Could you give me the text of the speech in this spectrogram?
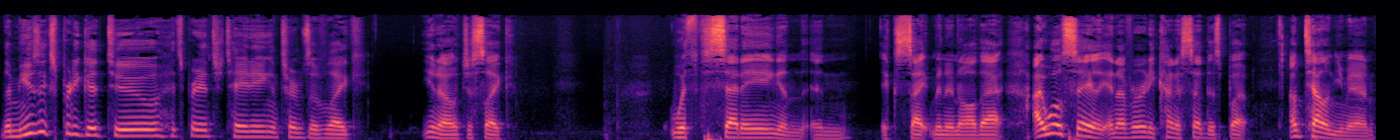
the music's pretty good too. It's pretty entertaining in terms of like, you know, just like with setting and and excitement and all that. I will say, and I've already kind of said this, but I'm telling you, man,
